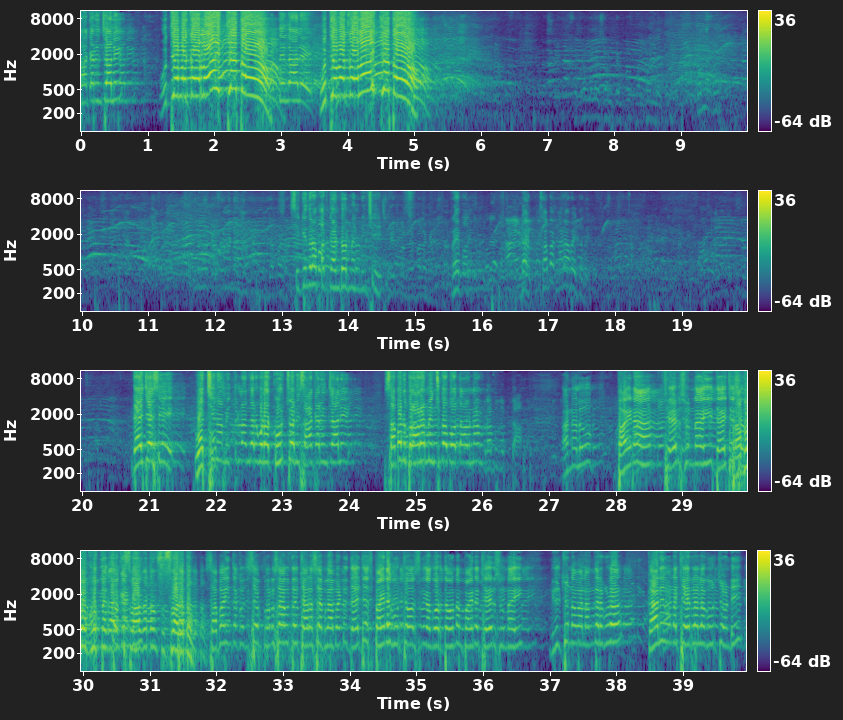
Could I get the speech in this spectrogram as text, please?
సహకరించాలి. ఉద్యమకారుల ఐక్యత. ఉద్యమకారుల ఐక్యత! సికింద్రాబాద్ కంటోన్మెంట్ నుంచి రేపు సభ ఖరాబ్ అవుతుంది. దయచేసి వచ్చిన మిత్రులందరూ కూడా కూర్చొని సహకరించాలి. సభను ప్రారంభించుకోబోతా ఉన్నాం. అన్నలు పైన చైర్స్ ఉన్నాయి. దయచేసి. స్వాగతం సుస్వాగతం. సభ- సభ ఇంకా కొద్దిసేపు కొనసాగుతుంది చాలా సేపు కాబట్టి దయచేసి పైన కూర్చోవలసిందిగా కోరుతా ఉన్నాం. పైన చైర్స్ ఉన్నాయి. నిల్చున్న వాళ్ళందరూ కూడా ఖాళీ ఉన్న చైర్లలో కూర్చోండి.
